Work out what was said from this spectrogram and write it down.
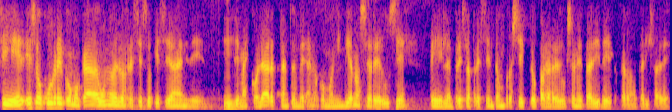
Sí, eso ocurre como cada uno de los recesos que se dan en el tema escolar, tanto en verano como en invierno se reduce, eh, la empresa presenta un proyecto para reducción de, de perdón, tarifa de,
